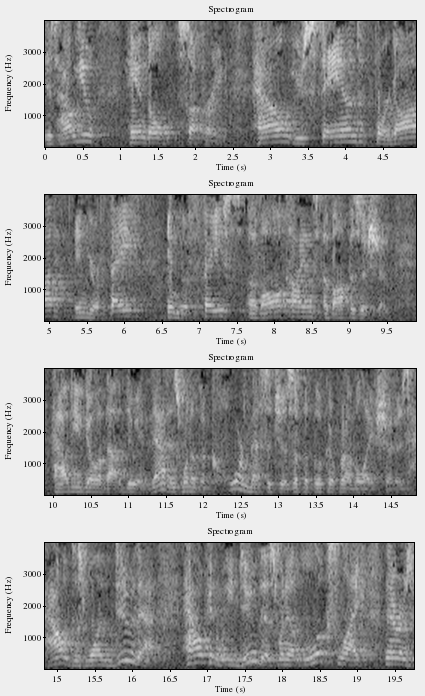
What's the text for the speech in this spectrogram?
is how you handle suffering, how you stand for God in your faith in the face of all kinds of opposition. How do you go about doing that? Is one of the core messages of the book of Revelation. Is how does one do that? How can we do this when it looks like there is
